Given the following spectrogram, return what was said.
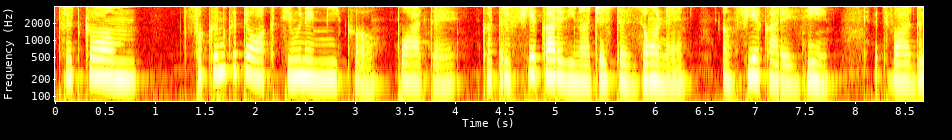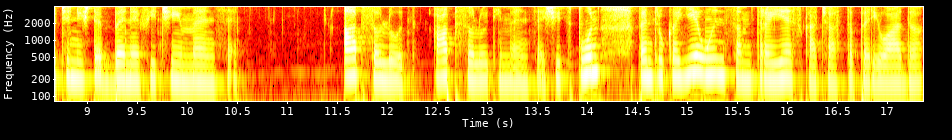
Cred că făcând câte o acțiune mică, poate, către fiecare din aceste zone, în fiecare zi, îți va aduce niște beneficii imense. Absolut, absolut imense și îți spun pentru că eu însă îmi trăiesc această perioadă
